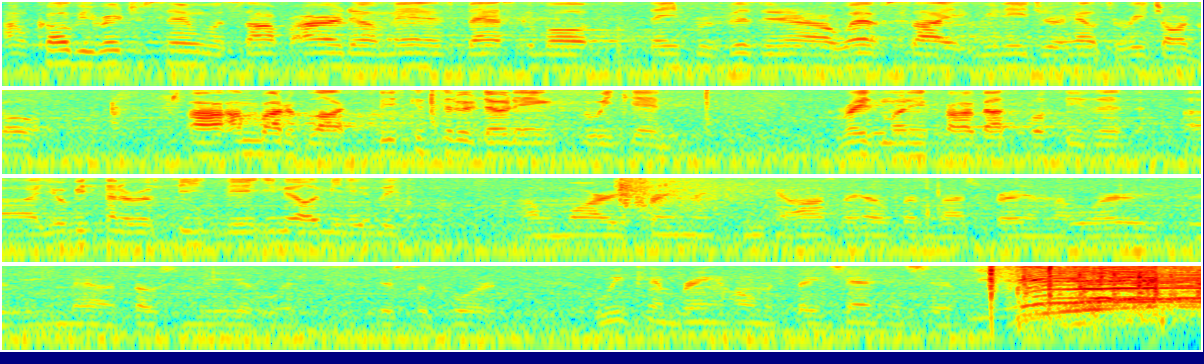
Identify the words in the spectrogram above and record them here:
I'm Kobe Richardson with South Iredell Men's Basketball. Thank you for visiting our website. We need your help to reach our goal. Uh, I'm Ryder Block. Please consider donating so we can raise money for our basketball season. Uh, you'll be sent a receipt via email immediately. I'm Amari Freeman. You can also help us by spreading the word through email and social media with your support. We can bring home a state championship. Yeah!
